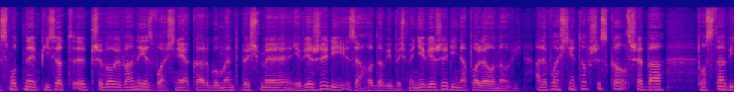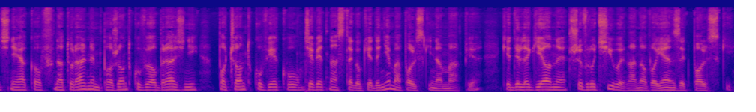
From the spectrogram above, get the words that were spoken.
smutny epizod y, przywoływany jest właśnie jako argument, byśmy nie wierzyli Zachodowi, byśmy nie wierzyli Napoleonowi, ale właśnie to wszystko trzeba postawić niejako w naturalnym porządku wyobraźni początku wieku XIX, kiedy nie ma Polski na mapie, kiedy legiony przywróciły na nowo język polski.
